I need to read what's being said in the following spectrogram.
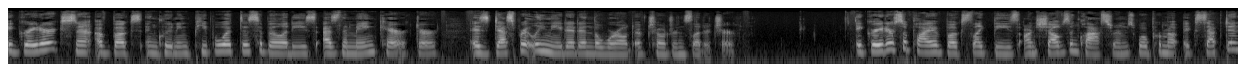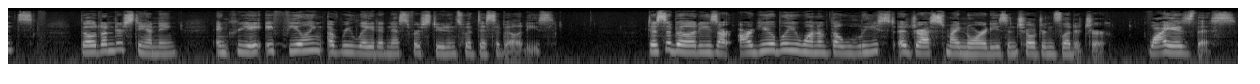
A greater extent of books including people with disabilities as the main character is desperately needed in the world of children's literature. A greater supply of books like these on shelves in classrooms will promote acceptance, build understanding, and create a feeling of relatedness for students with disabilities. Disabilities are arguably one of the least addressed minorities in children's literature. Why is this?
